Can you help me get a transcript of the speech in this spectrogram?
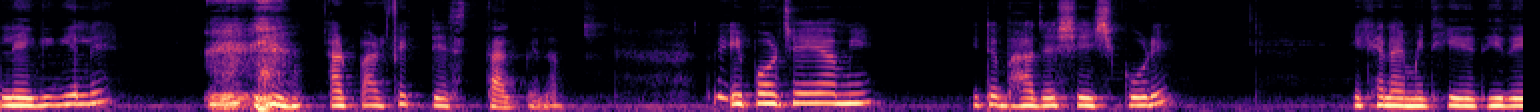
লেগে গেলে আর পারফেক্ট টেস্ট থাকবে না। তো এই পর্যায়ে আমি এটা ভাজা শেষ করে এখানে আমি ধীরে ধীরে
